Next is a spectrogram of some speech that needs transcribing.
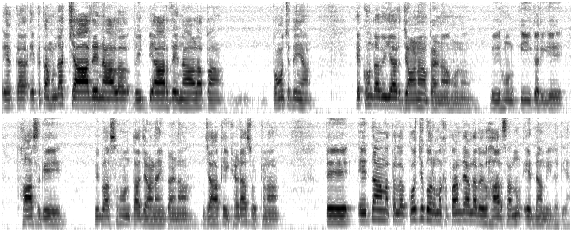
ਇੱਕ ਇੱਕ ਤਾਂ ਹੁੰਦਾ ਚਾਹ ਦੇ ਨਾਲ, ਵੀ ਪਿਆਰ ਦੇ ਨਾਲ ਆਪਾਂ ਪਹੁੰਚਦੇ ਆਂ ਇੱਕ ਹੁੰਦਾ ਵੀ ਯਾਰ ਜਾਣਾ ਪੈਣਾ ਹੁਣ, ਵੀ ਹੁਣ ਕੀ ਕਰੀਏ, ਫਸ ਗਏ। ਵੀ ਬਸ ਹੁਣ ਤਾਂ ਜਾਣਾ ਹੀ ਪੈਣਾ, ਜਾ ਕੇ ਹੀ ਖੜਾ ਸੁੱਟਣਾ। ਤੇ ਇਦਾਂ ਮਤਲਬ ਕੁਝ ਗੁਰਮੁਖ ਪਾਂਧਿਆਂ ਦਾ ਵਿਵਹਾਰ ਸਾਨੂੰ ਇਦਾਂ ਵੀ ਲੱਗਿਆ।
